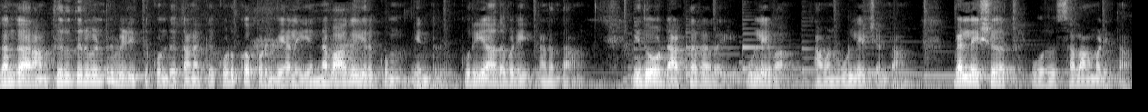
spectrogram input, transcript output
கங்காராம் திரு திருவென்று விழித்து கொண்டு தனக்கு கொடுக்கப்படும் வேலை என்னவாக இருக்கும் என்று புரியாதபடி நடந்தான். இதோ டாக்டர் அறை உள்ளே வா. அவன் உள்ளே சென்றான். வெள்ளை ஷர்ட் ஒரு சலாம் அடித்தான்.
